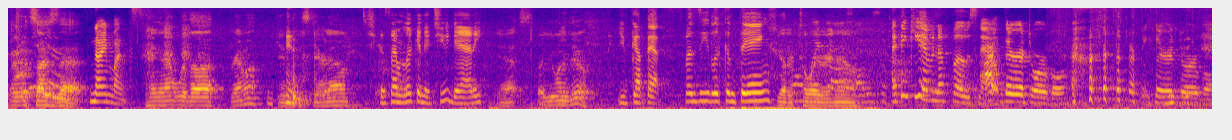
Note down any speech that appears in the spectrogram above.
Wait, what size is that? Nine months. Hanging out with uh, grandma? Give me the stare down. Because I'm looking at you, Daddy. Yes. What do you want to do? You've got that fuzzy looking thing. You got her toy right now. I think you have enough bows I, now. they're adorable. They're adorable.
